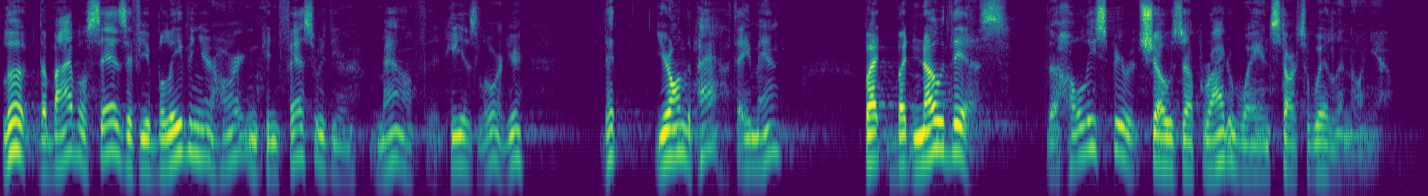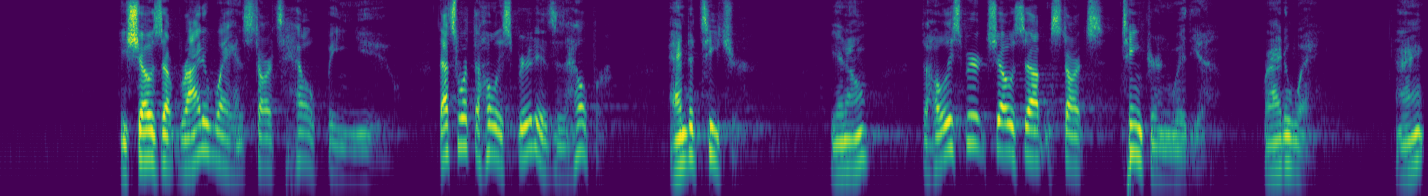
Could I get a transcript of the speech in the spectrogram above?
Look, the Bible says if you believe in your heart and confess with your mouth that He is Lord, you're, that, you're on the path. Amen. But, but know this the Holy Spirit shows up right away and starts whittling on you. He shows up right away and starts helping you. That's what the Holy Spirit is, is a helper and a teacher. You know? The Holy Spirit shows up and starts tinkering with you right away. All right?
